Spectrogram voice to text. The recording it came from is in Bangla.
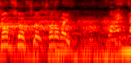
সর সর সর সরো ভাই বন্ধ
